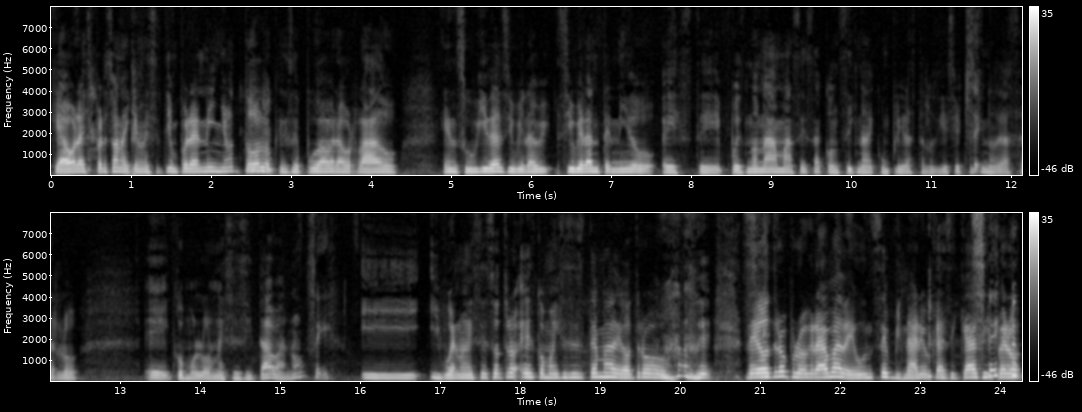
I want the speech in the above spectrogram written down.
que ahora es persona y que en ese tiempo era niño, todo lo que se pudo haber ahorrado en su vida si hubiera si hubieran tenido este pues no nada más esa consigna de cumplir hasta los 18 sino de hacerlo eh, como lo necesitaba no sí y, y bueno, ese es otro, es como dices, es tema de otro, de, otro programa, de un seminario casi casi, pero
